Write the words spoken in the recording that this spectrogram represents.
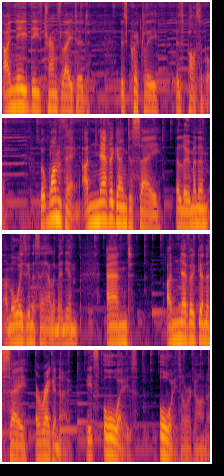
I need these translated as quickly as possible. But one thing, I'm never going to say aluminum. I'm always going to say aluminium, and I'm never going to say oregano. It's always, always oregano.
